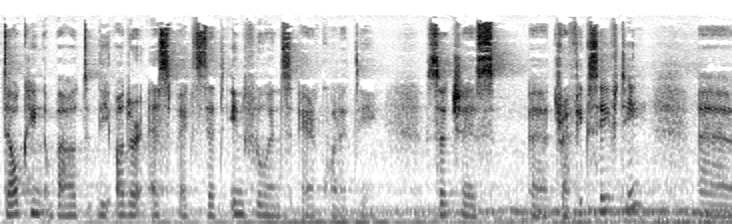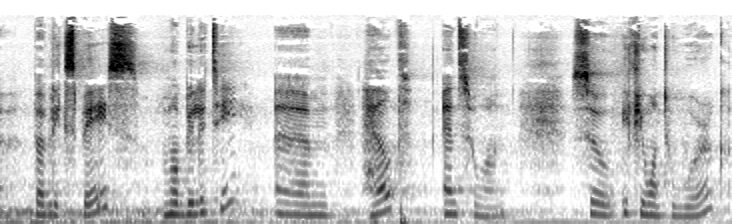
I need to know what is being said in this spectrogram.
talking about the other aspects that influence air quality, such as uh, traffic safety, uh, public space, mobility, um, health, and so on. So, if you want to work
